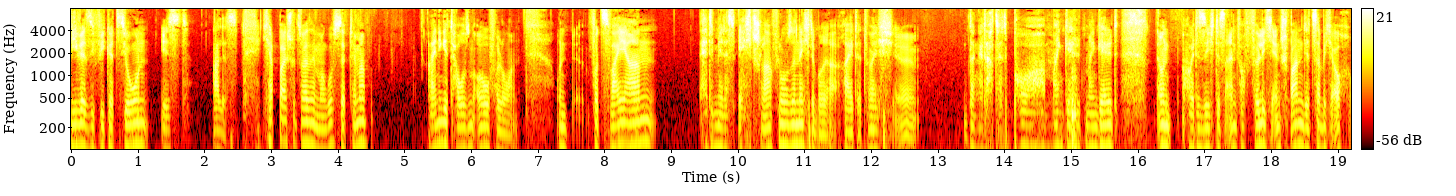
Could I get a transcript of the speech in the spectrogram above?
Diversifikation ist alles. Ich habe beispielsweise im August, September einige tausend Euro verloren. Und vor zwei Jahren hätte mir das echt schlaflose Nächte bereitet, weil ich äh, dann gedacht hätte, boah, mein Geld, mein Geld. Und heute sehe ich das einfach völlig entspannt. Jetzt habe ich auch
